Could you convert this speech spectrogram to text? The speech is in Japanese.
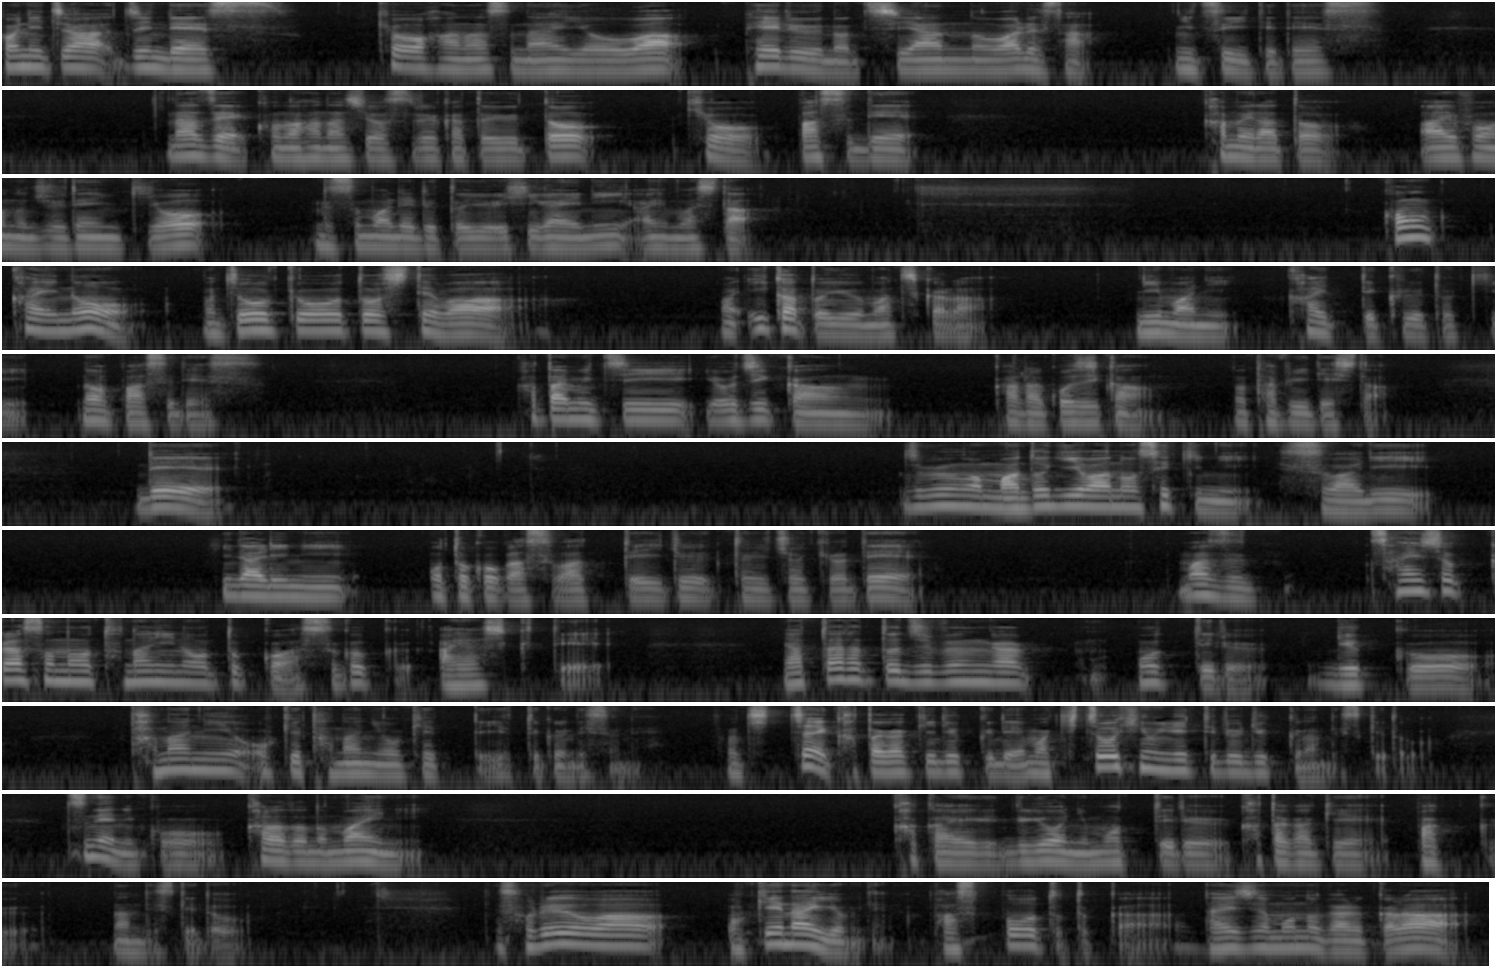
こんにちは、ジンです。今日話す内容はペルーの治安の悪さについてです。なぜこの話をするかというと、今日バスでカメラと iPhone の充電器を盗まれるという被害に遭いました。今回の状況としては、まあ、イカという町からリマに帰ってくる時のバスです。片道4時間から5時間の旅でした。で自分は窓際の席に座り左に男が座っているという状況でまず最初からその隣の男はすごく怪しくてやたらと自分が持ってるリュックを棚に置け棚に置けって言ってくるんですよね。そのちっちゃい肩書きリュックで、まあ、貴重品を入れてるリュックなんですけど常にこう体の前に抱えるように持ってる肩掛けバッグなんですけどそれは置けないよみたいな。パスポートとか大事なものがあるから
